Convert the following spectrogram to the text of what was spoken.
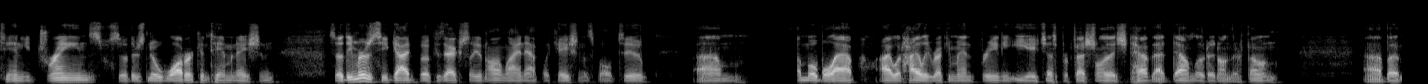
to any drains so there's no water contamination? So the emergency guidebook is actually an online application as well too um, a mobile app, I would highly recommend for any EHS professional. They should have that downloaded on their phone. Uh, but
